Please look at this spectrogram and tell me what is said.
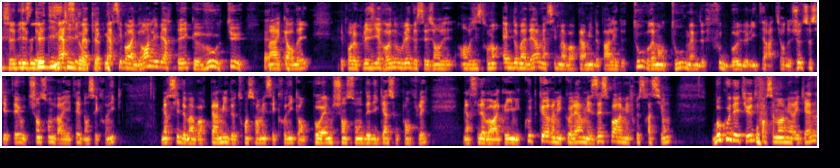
Je disais, merci Patrick, merci pour la grande liberté que vous, tu, m'as accordée et pour le plaisir renouvelé de ces enregistrements hebdomadaires. Merci de m'avoir permis de parler de tout, vraiment tout, même de football, de littérature, de jeux de société ou de chansons de variété dans ces chroniques. Merci de m'avoir permis de transformer ces chroniques en poèmes, chansons, dédicaces ou pamphlets. Merci d'avoir accueilli mes coups de cœur et mes colères, mes espoirs et mes frustrations. Beaucoup d'études, forcément américaines,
